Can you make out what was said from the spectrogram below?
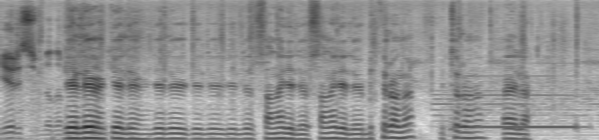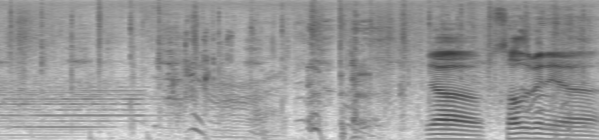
Yeriz şimdi adamı. Geliyor, geliyor, geliyor, geliyor, geliyor. Sana geliyor, sana geliyor. Bitir onu. Bitir onu. Öyle. Ya sal beni ya.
